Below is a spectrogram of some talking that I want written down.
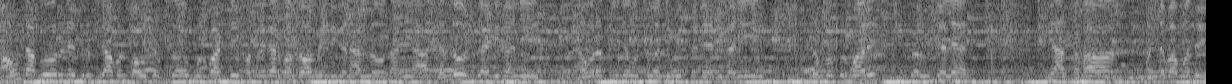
माउंट आबूवरून हे दृश्य आपण पाहू शकतो. मुरबाडचे पत्रकार बांधव आम्ही या ठिकाणी आलो होतो आणि हा जल्लोष या ठिकाणी नवरात्रीच्या उत्सवानिमित्त या ठिकाणी ब्रह्मकुमारी विश्वविद्यालयात या सभा मंडपामध्ये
